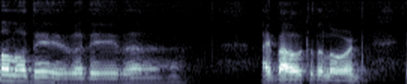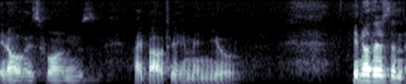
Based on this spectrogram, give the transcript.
Mama Deva Deva I bow to the Lord in all his forms. I bow to him in you. You know, there's an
